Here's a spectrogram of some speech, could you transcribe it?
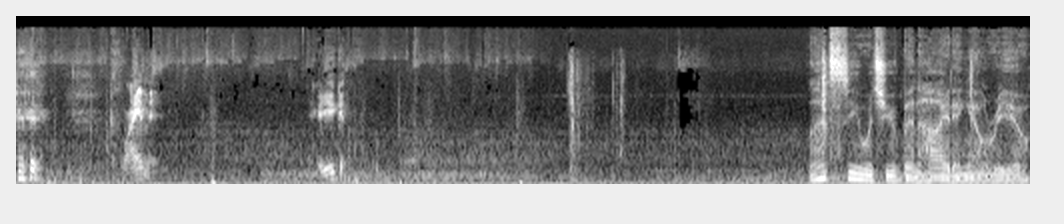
Climb it. There you go. Let's see what you've been hiding, El Ryu.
